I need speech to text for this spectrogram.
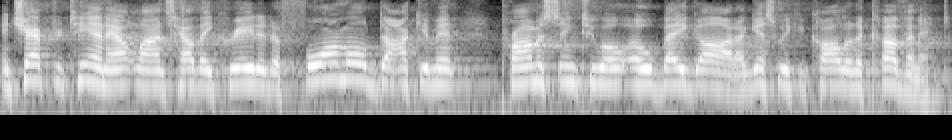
And chapter 10 outlines how they created a formal document promising to obey God. I guess we could call it a covenant.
